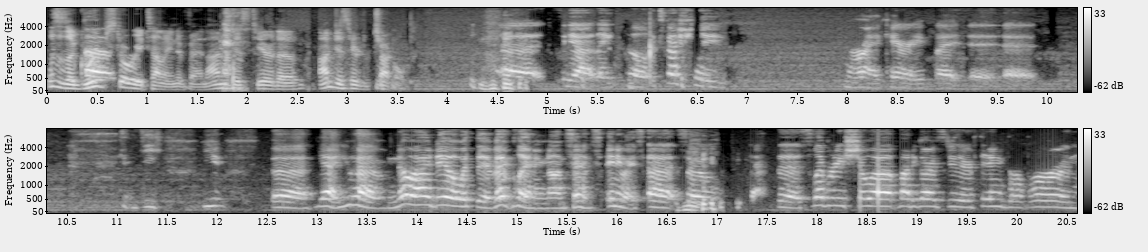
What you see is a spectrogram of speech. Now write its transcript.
this is a group Uh, storytelling event. I'm just here to. I'm just here to chuckle. Uh, yeah, like so, especially Mariah Carey, but uh, uh, you, uh, yeah, you have no idea with the event planning nonsense. Anyways, uh, so yeah, the celebrities show up, bodyguards do their thing, brr, brr, and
